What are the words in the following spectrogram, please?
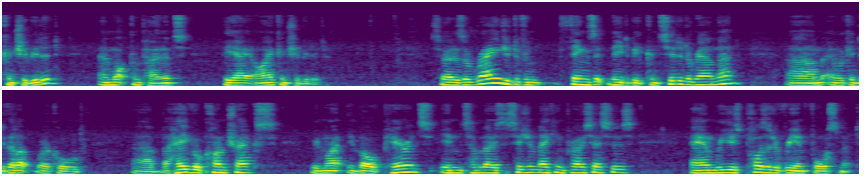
contributed and what components the AI contributed. So there's a range of different things that need to be considered around that um, and we can develop what are called uh, behavioural contracts. We might involve parents in some of those decision-making processes and we use positive reinforcement.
